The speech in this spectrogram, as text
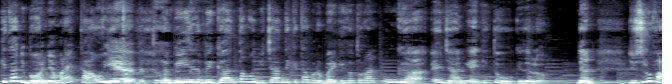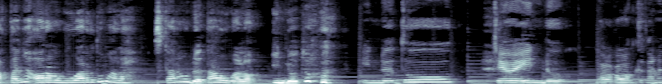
kita di bawahnya mereka. Oh iya Iya, tuh betul, lebih betul. lebih ganteng lebih cantik kita berbaiki keturunan. Enggak eh jangan kayak gitu gitu loh. Dan justru faktanya orang luar tuh malah sekarang udah tahu kalau Indo tuh Indo tuh cewek Indo. Kalau kalau ke karena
